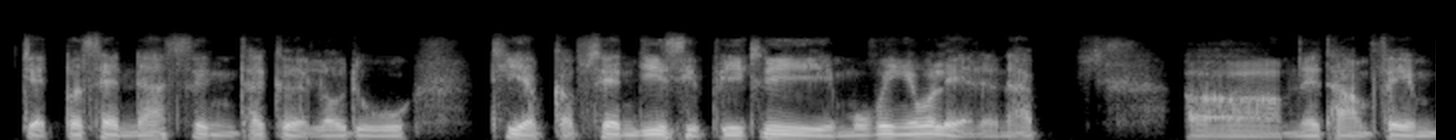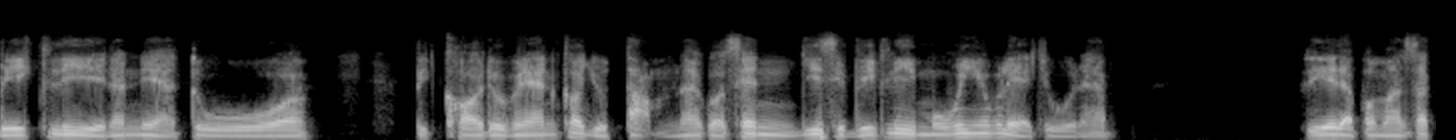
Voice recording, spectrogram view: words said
97%นะ ซึ่งถ้าเกิดเราดูเทียบกับเส้น 20 weekly moving average นะครับใน time frame weekly นั้นเนี่ยตัว Bitcoin Dominance ก็อยู่ต่ำนะกว่าเส้น 20 weekly moving average อยู่นะครับเรียกประมาณสัก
